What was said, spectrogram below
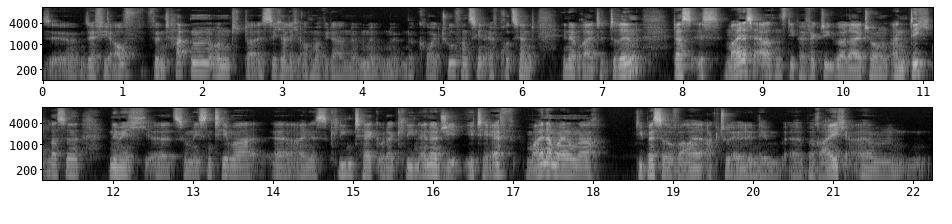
sehr, sehr viel Aufwind hatten und da ist sicherlich auch mal wieder eine, eine, eine Korrektur von 10, 11 Prozent in der Breite drin. Das ist meines Erachtens die perfekte Überleitung an dich, Lasse, nämlich äh, zum nächsten Thema äh, eines Clean Tech oder Clean Energy ETF. Meiner Meinung nach die bessere Wahl aktuell in dem äh, Bereich. Ähm,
